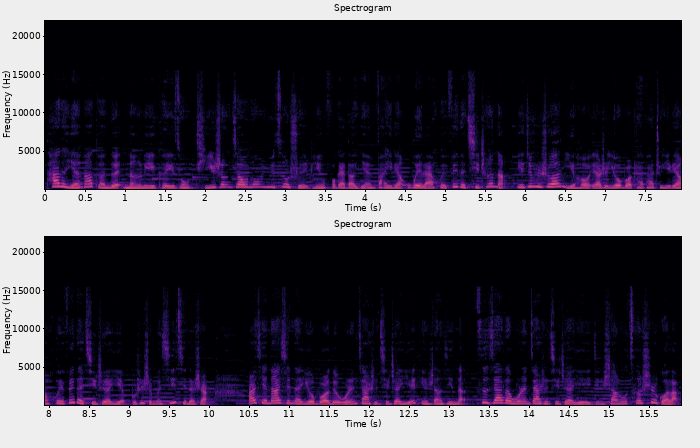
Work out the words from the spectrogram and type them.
他的研发团队能力可以从提升交通预测水平覆盖到研发一辆未来会飞的汽车呢。也就是说，以后要是 Uber 开发出一辆会飞的汽车，也不是什么稀奇的事儿。而且呢，现在 Uber 对无人驾驶汽车也挺上心的，自家的无人驾驶汽车也已经上路测试过了。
